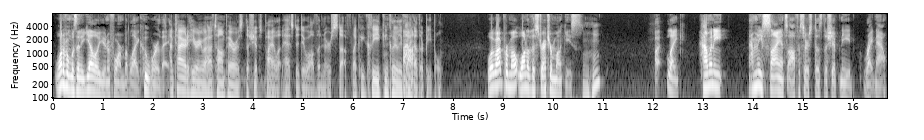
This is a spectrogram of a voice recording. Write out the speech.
One of them was in a yellow uniform, but like, who were they? I'm tired of hearing about how Tom Paris, the ship's pilot, has to do all the nurse stuff. Like, he, he can clearly find other people. What about promote one of the stretcher monkeys? Mm-hmm. Uh, like, how many how many science officers does the ship need right now?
